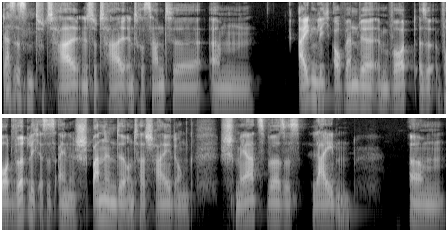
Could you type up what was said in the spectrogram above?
Das ist ein total, eine total interessante, ähm, eigentlich auch wenn wir im Wort, also wortwörtlich ist es eine spannende Unterscheidung. Schmerz versus Leiden. Ähm,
